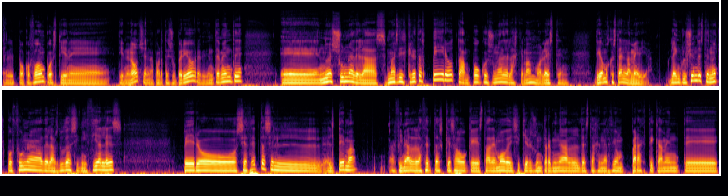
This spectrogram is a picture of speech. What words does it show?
El Pocophone pues tiene, tiene notch en la parte superior, evidentemente. Eh, no es una de las más discretas, pero tampoco es una de las que más molesten. Digamos que está en la media. La inclusión de este notch pues, fue una de las dudas iniciales, pero si aceptas el, tema al final aceptas que es algo que está de moda y si quieres un terminal de esta generación prácticamente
